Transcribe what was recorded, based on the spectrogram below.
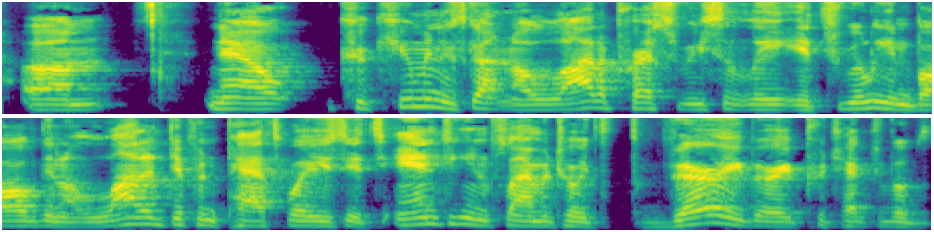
Um, now, curcumin has gotten a lot of press recently. It's really involved in a lot of different pathways. It's anti-inflammatory. It's very, very protective of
